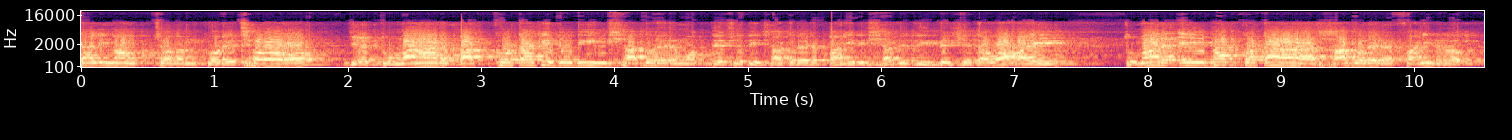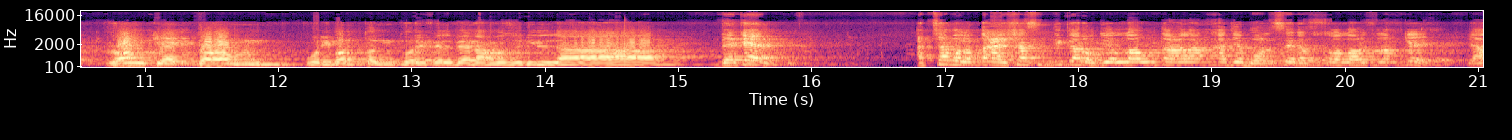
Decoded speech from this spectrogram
কালিমা উচ্চারণ করেছ যে তোমার বাক্যটাকে যদি সাগরের মধ্যে, যদি সাগরের পানির সাথে যদি বেছে দেওয়া হয়, তোমার এই বাক্যটা সাগরের পানির রংকে একদম পরিবর্তন করে ফেলবে, নাউজুবিল্লাহ। দেখেন আচ্ছা বলো তা আয়েশা সিদ্দিকা রাদিয়াল্লাহু আনহা যে বলছে রাসূল সাল্লাল্লাহু আলাইহি সাল্লামকে ইয়া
